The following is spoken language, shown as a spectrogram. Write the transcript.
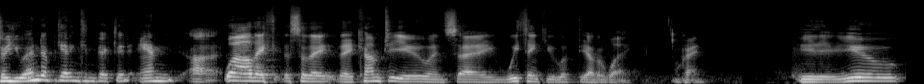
So you end up getting convicted, and uh, well, they so they they come to you and say, "We think you look the other way." Okay. Either you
